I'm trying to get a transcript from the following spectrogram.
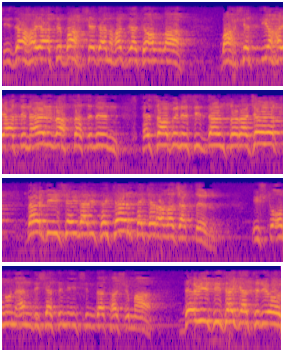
Size hayatı bahşeden Hazreti Allah, bahşettiği hayatın her lahzasının hesabını sizden soracak, verdiği şeyleri teker teker alacaktır. İşte onun endişesini içinde taşıma, devi dize getiriyor,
